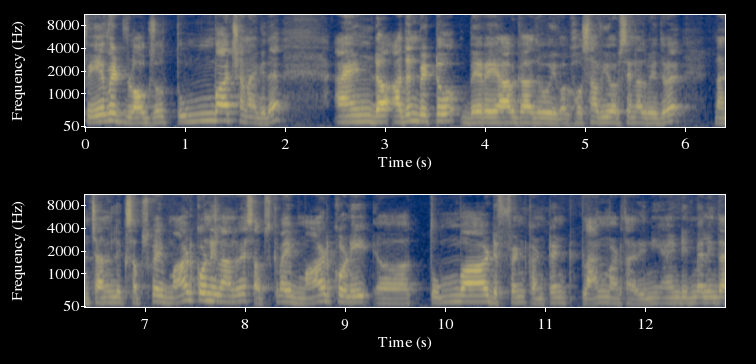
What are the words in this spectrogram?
ಫೇವ್ರೆಟ್ ವ್ಲಾಗ್ಸು ತುಂಬ ಚೆನ್ನಾಗಿದೆ. ಆ್ಯಂಡ್ ಅದನ್ನು ಬಿಟ್ಟು ಬೇರೆ ಯಾರಿಗಾದರೂ ಇವಾಗ ಹೊಸ ವ್ಯೂವರ್ಸ್ ಏನಾದರೂ ಇದ್ದರೆ ನನ್ನ ಚಾನಲಿಗೆ ಸಬ್ಸ್ಕ್ರೈಬ್ ಮಾಡ್ಕೊಂಡಿಲ್ಲ ಅಂದರೆ ಸಬ್ಸ್ಕ್ರೈಬ್ ಮಾಡ್ಕೊಳ್ಳಿ. ತುಂಬ ಡಿಫ್ರೆಂಟ್ ಕಂಟೆಂಟ್ ಪ್ಲ್ಯಾನ್ ಮಾಡ್ತಾ ಇದ್ದೀನಿ. ಆ್ಯಂಡ್ ಇನ್ಮೇಲಿಂದ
